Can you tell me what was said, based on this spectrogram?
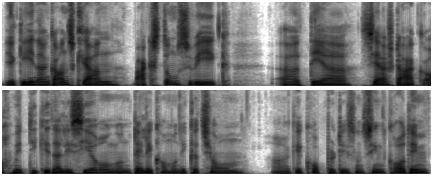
wir gehen einen ganz klaren Wachstumsweg der sehr stark auch mit Digitalisierung und Telekommunikation äh, gekoppelt ist und sind gerade im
